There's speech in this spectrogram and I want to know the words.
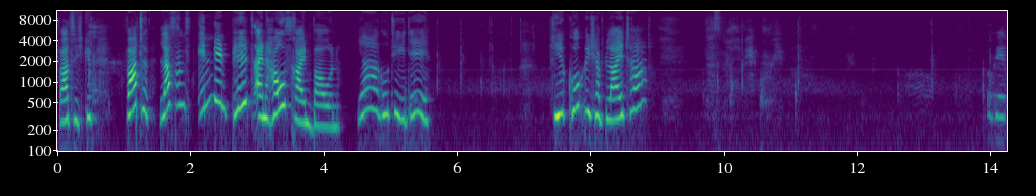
Warte, ich geb. Warte, lass uns in den Pilz ein Haus reinbauen. Ja, gute Idee. Hier, guck, ich habe Leiter. Okay,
